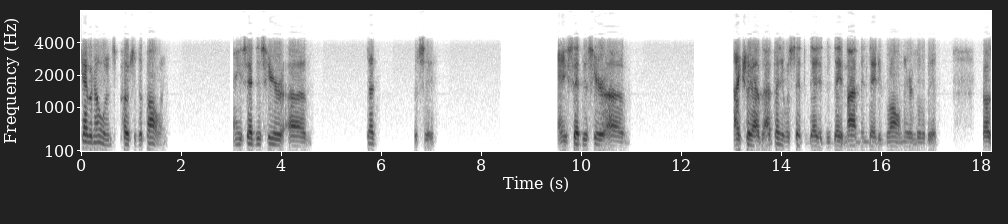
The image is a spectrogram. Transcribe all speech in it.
Kevin Owens posted the following. And he said this here, uh, that, let's see. And he said this here, uh, Actually, I, I think it was set to date. The date might have been dated wrong there a little bit because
